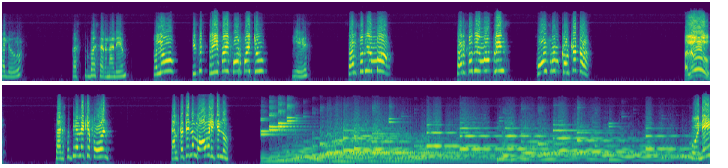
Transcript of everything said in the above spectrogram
ഹലോ? കസ്തൂർബ ശരണാലയം. ഹലോ ഇത് three five four five two yes Saraswathi Amma. Saraswathi Amma please call from Calcutta hello? Saraswathi അമ്മയ്ക്ക് ഫോൺ കൽക്കട്ടയിൽ നിന്ന് മോ വിളിക്കുന്നു. മോനെ.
